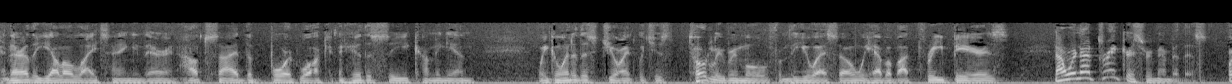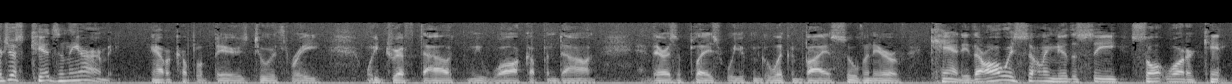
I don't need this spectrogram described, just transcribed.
And there are the yellow lights hanging there, and outside the boardwalk you can hear the sea coming in. We go into this joint, which is totally removed from the USO. We have about three beers. Now, we're not drinkers, remember this. We're just kids in the Army. We have a couple of beers, two or three. We drift out, and we walk up and down. And there's a place where you can go and buy a souvenir of candy. They're always selling near the sea saltwater candy.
